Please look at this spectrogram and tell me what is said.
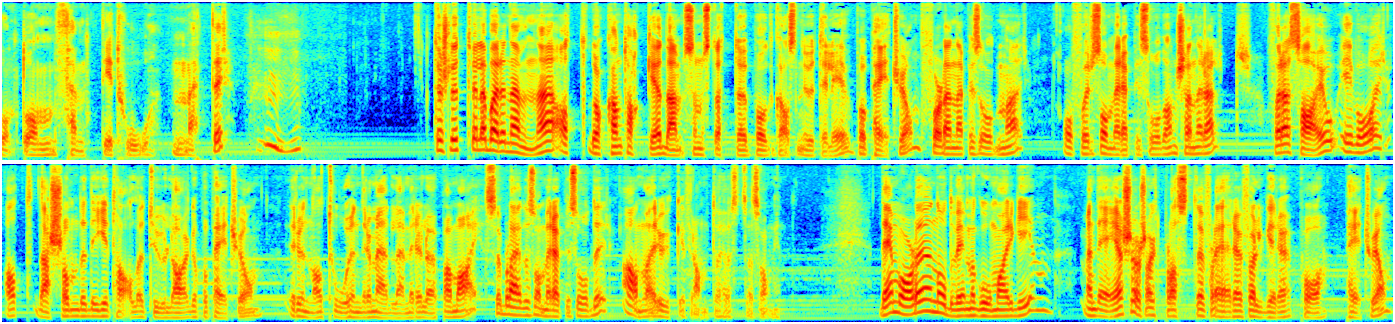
kontoen 52netter. Til slutt vil jeg bare nevne at dere kan takke dem som støtter podkasten Uteliv på Patrion for denne episoden her, og for sommerepisodene generelt. For jeg sa jo i vår at dersom det digitale turlaget på Patrion runda 200 medlemmer i løpet av mai, så blei det sommerepisoder annenhver uke fram til høstsesongen. Det målet nådde vi med god margin, men det er sjølsagt plass til flere følgere på Patrion.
